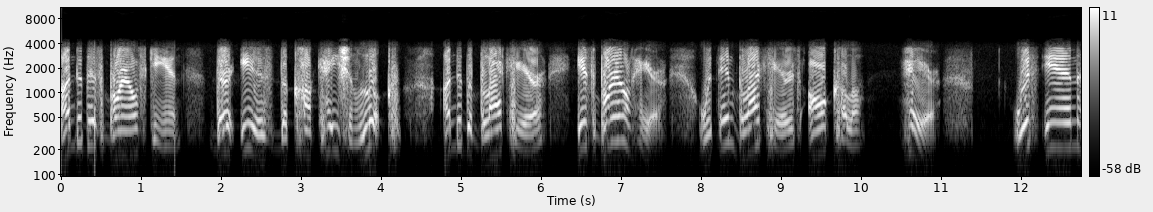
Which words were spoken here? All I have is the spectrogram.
Under this brown skin, there is the Caucasian look. Under the black hair is brown hair. Within black hair is all color hair. Within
